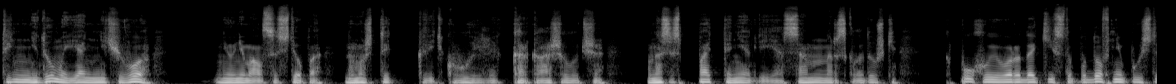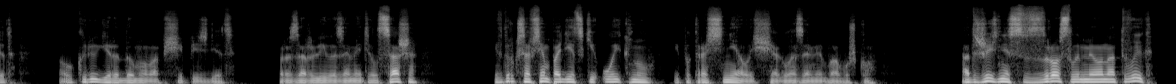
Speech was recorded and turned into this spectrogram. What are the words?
«Ты не думай, я ничего...» — не унимался Степа. «Но, может, ты к Витьку или к Каркаше лучше. У нас и спать-то негде, я сам на раскладушке. К Пуху его родаки сто пудов не пустят, а у Крюгера дома вообще пиздец», — прозорливо заметил Саша, и вдруг совсем по-детски ойкнул и покраснел, ища глазами бабушку. От жизни с взрослыми он отвык,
